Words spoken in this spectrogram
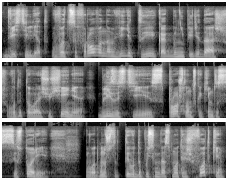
200 лет. В оцифрованном виде ты как бы не передашь вот этого ощущения близости с прошлым, с каким-то, с историей. Вот, потому что ты вот, допустим, когда смотришь фотки,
